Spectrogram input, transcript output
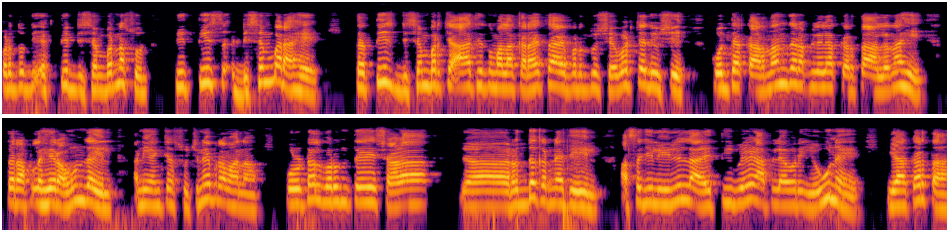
परंतु ती एकतीस डिसेंबर नसून ती तीस डिसेंबर आहे. तर तीस डिसेंबरच्या आत हे तुम्हाला करायचं आहे परंतु शेवटच्या दिवशी कोणत्या कारणानं जर आपल्याला करता आलं नाही तर आपलं हे राहून जाईल आणि यांच्या सूचनेप्रमाणे पोर्टलवरून ते शाळा रद्द करण्यात येईल असं जे लिहिलेलं आहे ती वेळ आपल्यावर येऊ नये. याकरता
